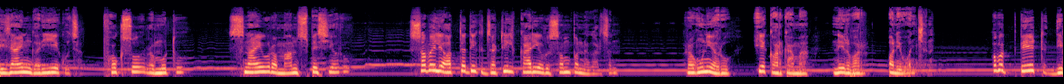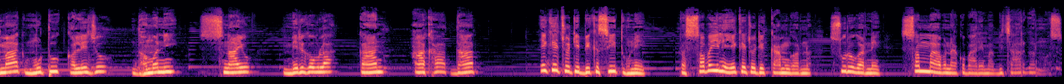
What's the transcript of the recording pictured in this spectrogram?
डिजाइन गरिएको छ। फोक्सो र मुटु स्नायु र मांसपेशीहरू सबैले अत्यधिक जटिल कार्यहरू सम्पन्न गर्छन् र उनीहरू एक अर्कामा निर्भर पनि हुन्छन्। अब पेट दिमाग मुटु कलेजो धमनी स्नायु मृगौला कान आँखा दाँत एकैचोटि विकसित हुने र सबैले एकैचोटि काम गर्न सुरु गर्ने सम्भावनाको बारेमा विचार गर्नुहोस्।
